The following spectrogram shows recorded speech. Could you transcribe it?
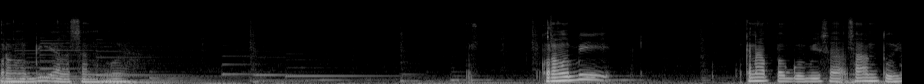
kurang lebih alasan gue kurang lebih kenapa gue bisa santuy?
